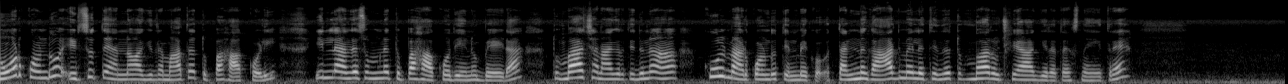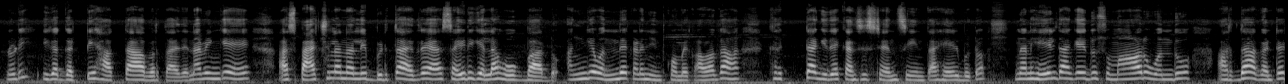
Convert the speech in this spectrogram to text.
ನೋಡಿಕೊಂಡು ಇಡಿಸುತ್ತೆ ಅನ್ನೋ ಆಗಿದ್ರೆ ಮಾತ್ರ ತುಪ್ಪ ಹಾಕ್ಕೊಳ್ಳಿ. ಇಲ್ಲ ಅಂದರೆ ಸುಮ್ಮನೆ ತುಪ್ಪ ಹಾಕೋದೇನು ಬೇಡ. ತುಂಬ ಚೆನ್ನಾಗಿರುತ್ತೆ. ಇದನ್ನು ಕೂಲ್ ಮಾಡಿಕೊಂಡು ತಿನ್ನಬೇಕು ತಣ್ಣಗಾದ ಮೇಲೆ ತಿಂದರೆ ತುಂಬ ರುಚಿಯಾಗಿರುತ್ತೆ ಸ್ನೇಹಿತರೆ. ನೋಡಿ, ಈಗ ಗಟ್ಟಿ ಹಾಕ್ತಾ ಬರ್ತಾ ಇದೆ. ನಾವು ಹಿಂಗೆ ಆ ಸ್ಪ್ಯಾಚುಲನಲ್ಲಿ ಬಿಡ್ತಾ ಇದ್ದರೆ ಆ ಸೈಡಿಗೆಲ್ಲ ಹೋಗಬಾರ್ದು. ಹಂಗೆ ಒಂದೇ ಕಡೆ ನಿಂತ್ಕೊಬೇಕು. ಆವಾಗ ಕರೆಕ್ಟಾಗಿದೆ ಕನ್ಸಿಸ್ಟೆನ್ಸಿ ಅಂತ ಹೇಳಿಬಿಟ್ಟು. ನಾನು ಹೇಳಿದಾಗೆ ಇದು ಸುಮಾರು ಒಂದು ಅರ್ಧ ಗಂಟೆ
